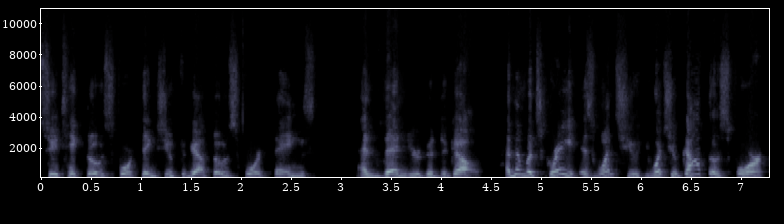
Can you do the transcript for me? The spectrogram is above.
so you take those four things, you figure out those four things, and then you're good to go. And then what's great is once you once you've got those four,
